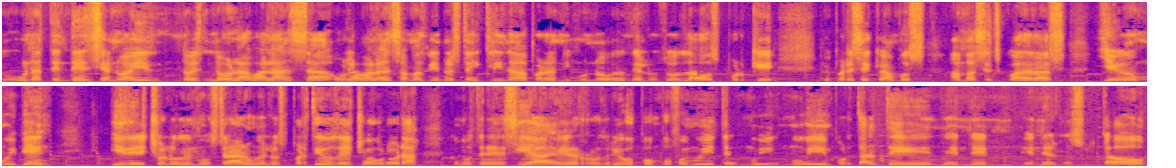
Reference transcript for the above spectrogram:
una tendencia, no hay, no es, no la balanza, o la balanza más bien no está inclinada para ninguno de los dos lados, porque me parece que ambos, ambas escuadras llegan muy bien y de hecho lo demostraron en los partidos. De hecho, Aurora, como te decía, eh, Rodrigo Pompo fue muy, muy, muy importante en, en, el resultado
